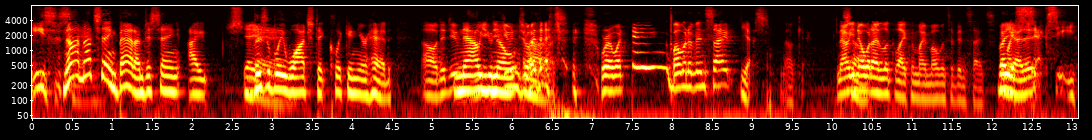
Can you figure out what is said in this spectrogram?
Jesus. no, man. I'm not saying bad. I'm just saying I Yeah, yeah, visibly yeah. watched it click in your head. Oh, did you? Now you did know you enjoy Anonymous. that? Where I went ding, moment of insight. Yes. Okay. Now you know what I look like with my moments of insights. But yeah, they- sexy.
